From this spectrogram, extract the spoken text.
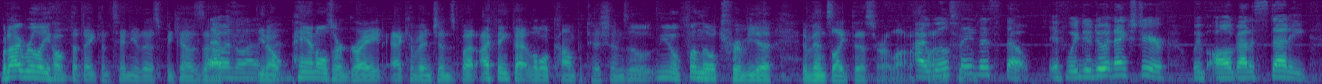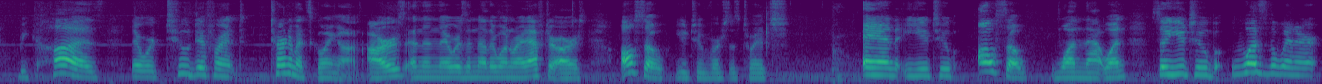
But I really hope that they continue this because, uh, That was a lot of you know, fun. panels are great at conventions, but I think that little competitions, little, you know, fun little trivia events like this are a lot of I fun. I will too. say this though: if we do do it next year, we've all got to study because there were two different tournaments going on. Ours, and then there was another one right after ours. Also, YouTube versus Twitch, and YouTube also won that one. So YouTube was the winner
